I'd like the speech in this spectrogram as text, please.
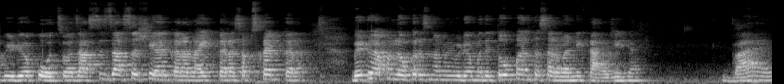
व्हिडिओ पोहोचवा. जास्तीत जास्त शेअर करा लाईक करा सबस्क्राईब करा. भेटूया आपण लवकरच नवीन व्हिडिओमध्ये तोपर्यंत सर्वांनी काळजी घ्या. बाय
